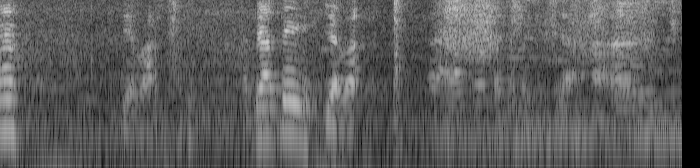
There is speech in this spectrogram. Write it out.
Eh, Iya, Mak. hati-hati. Iya, Mak. Kerjaan.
